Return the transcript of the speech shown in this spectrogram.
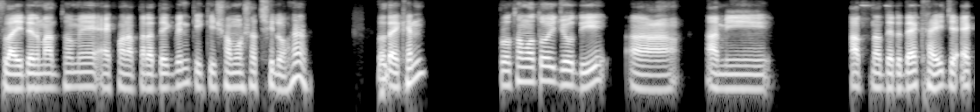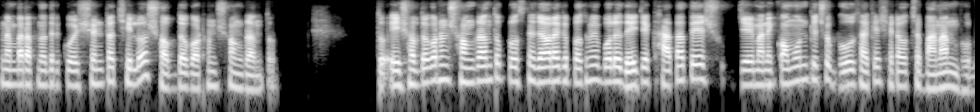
স্লাইডের মাধ্যমে এখন আপনারা দেখবেন কি কি সমস্যা ছিল হ্যাঁ? তো দেখেন, প্রথমতই যদি আমি আপনাদের দেখাই যে এক নাম্বার আপনাদের কোয়েশ্চেনটা ছিল শব্দ গঠন সংক্রান্ত। তো এই শব্দ গঠন সংক্রান্ত প্রশ্নে যাওয়ার আগে প্রথমে বলে দেই যে খাতাতে যে মানে কমন কিছু ভুল থাকে সেটা হচ্ছে বানান ভুল।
